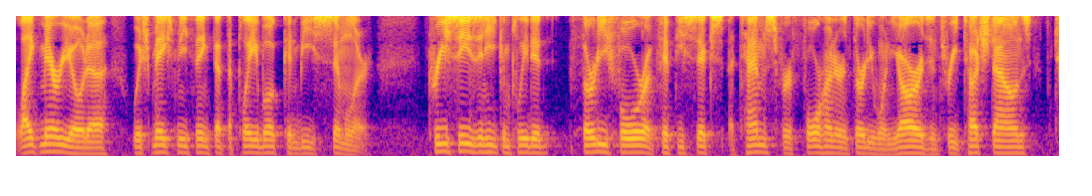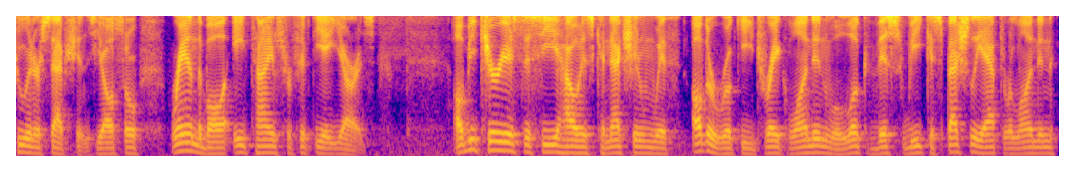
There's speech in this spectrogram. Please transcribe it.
like Mariota, which makes me think that the playbook can be similar. Preseason, he completed 34 of 56 attempts for 431 yards and three touchdowns, two interceptions. He also ran the ball eight times for 58 yards. I'll be curious to see how his connection with other rookie Drake London will look this week, especially after London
